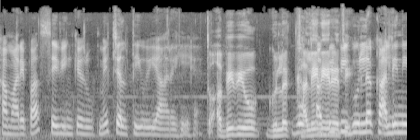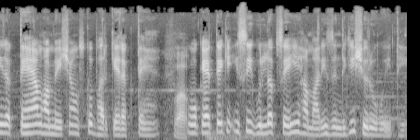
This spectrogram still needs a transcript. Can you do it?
हमारे पास सेविंग के रूप में चलती हुई आ रही है। तो अभी भी वो गुल्लक वो खाली नहीं रहती? गुल्लक खाली नहीं रखते हैं हम हमेशा उसको भर के रखते हैं। वो कहते हैं कि इसी गुल्लक से ही हमारी ज़िंदगी शुरू हुई थी।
